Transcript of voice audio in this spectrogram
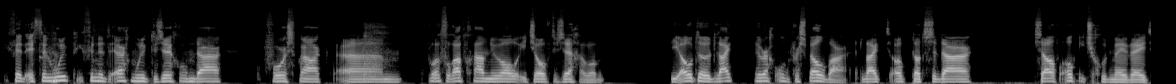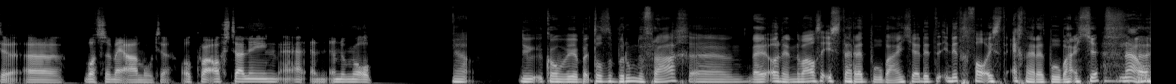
Ik vind, ik, vind het moeilijk, ik vind het erg moeilijk te zeggen om daar op voorspraak voor, voorafgaand nu al iets over te zeggen. Want die auto het lijkt heel erg onvoorspelbaar. Het lijkt ook dat ze daar zelf ook iets goed mee weten eh, wat ze mee aan moeten. Ook qua afstelling en, en, en noem maar op. Nu komen we weer bij- tot de beroemde vraag. Eh, nee, oh nee, normaal is het een Red Bull baantje. Dit, in dit geval is het echt een Red Bull baantje. Nou,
